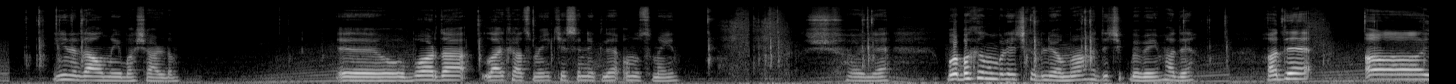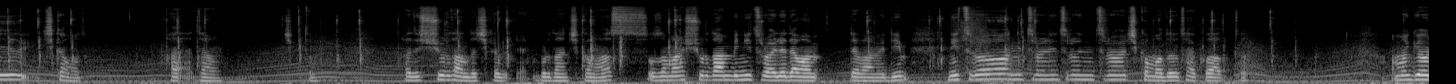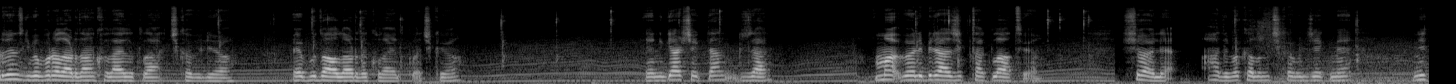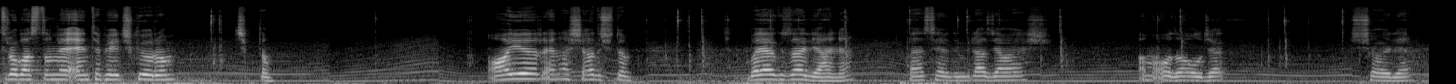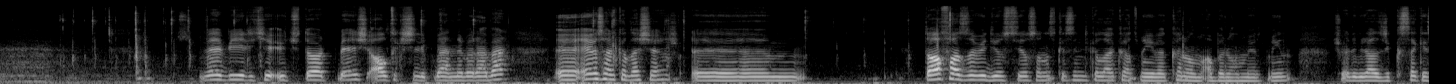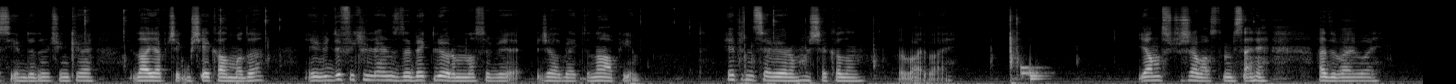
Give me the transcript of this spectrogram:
yine de almayı başardım. Ee, bu arada like atmayı kesinlikle unutmayın. Şöyle. Bu bakalım buraya çıkabiliyor mu? Hadi çık bebeğim hadi. Hadi. Ay çıkamadım. Ha, tamam. Çıktım. Hadi şuradan da çıkabilir. Buradan çıkamaz. O zaman şuradan bir nitro ile devam devam edeyim. Nitro, nitro, nitro, nitro çıkamadığı takla attı. Ama gördüğünüz gibi buralardan kolaylıkla çıkabiliyor. Ve bu dağlar da kolaylıkla çıkıyor. Yani gerçekten güzel. Ama böyle birazcık takla atıyor. Şöyle. Hadi bakalım çıkabilecek mi? Nitro bastım ve en tepeye çıkıyorum. Çıktım. Hayır en aşağı düştüm. Baya güzel yani. Ben sevdim biraz yavaş. Ama o da olacak. Şöyle. Ve 1, 2, 3, 4, 5, 6 kişilik benle beraber. Ee, evet arkadaşlar. Ee, daha fazla video istiyorsanız kesinlikle like atmayı ve kanalıma abone olmayı unutmayın. Şöyle birazcık kısa keseyim dedim çünkü daha yapacak bir şey kalmadı. E, video fikirlerinizi de bekliyorum nasıl bir jailbreak'te ne yapayım. Hepinizi seviyorum. Hoşçakalın ve bay bay. Yanlış tuşa bastım bir saniye. Hadi bay bay.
